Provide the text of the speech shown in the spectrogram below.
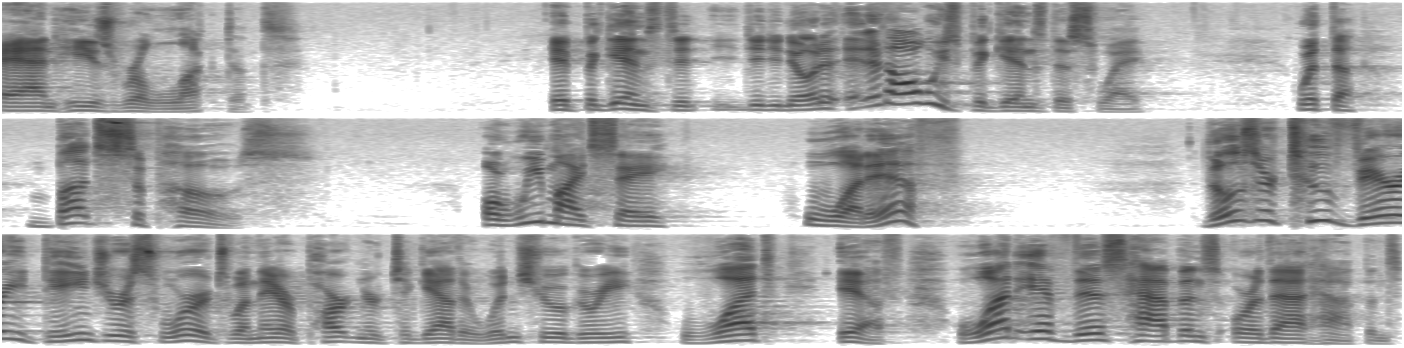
and he's reluctant. It begins, did, did you notice? It, it always begins this way with the but suppose. Or we might say, what if? Those are two very dangerous words when they are partnered together, wouldn't you agree? What if? What if this happens or that happens?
